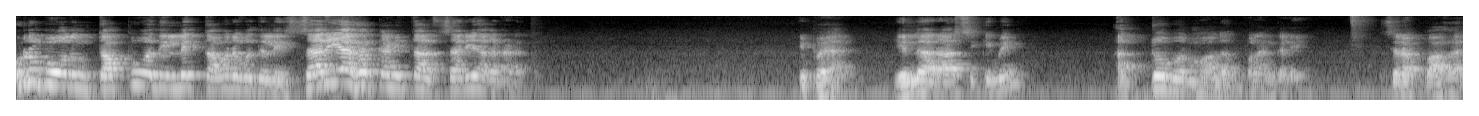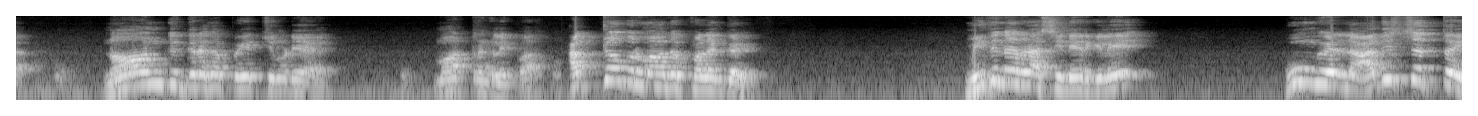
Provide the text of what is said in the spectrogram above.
ஒருபோதும் தப்புவதில்லை தவறுவதில்லை. சரியாக கணித்தால் சரியாக நடக்கும். இப்ப எல்லா ராசிக்குமே அக்டோபர் மாத பலன்களை சிறப்பாக நான்கு கிரக பயிற்சியினுடைய மாற்றங்களை பார்ப்போம். அக்டோபர் மாத பலன்கள். மிதுன ராசி நேர்களே உங்கள் அதிர்ஷ்டத்தை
